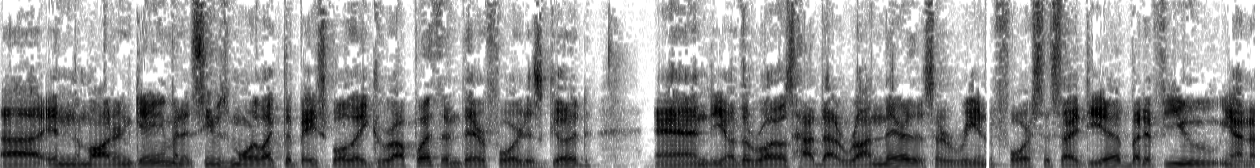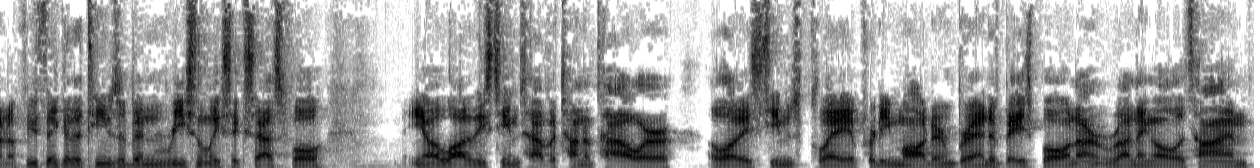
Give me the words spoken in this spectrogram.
uh, in the modern game, and it seems more like the baseball they grew up with, and therefore it is good. And you know the Royals had that run there that sort of reinforced this idea. But if you, you know, I don't know, if you think of the teams have been recently successful, you know, a lot of these teams have a ton of power. A lot of these teams play a pretty modern brand of baseball and aren't running all the time.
